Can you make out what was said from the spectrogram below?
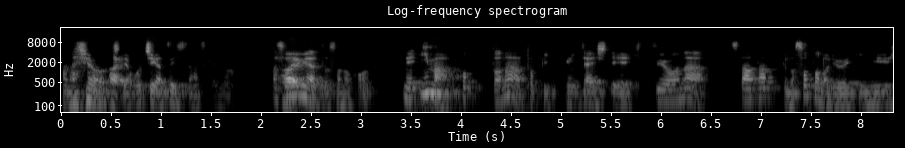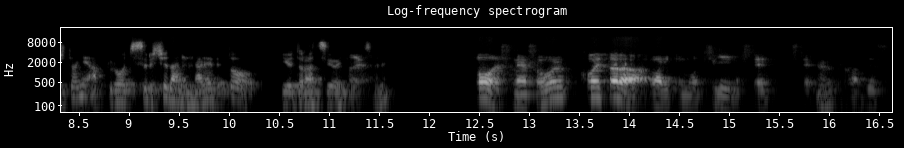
話をして、はオチがついてたんですけど、まあ、そういう意味だと、その、ね、今ホットなトピックに対して必要なスタートアップの外の領域にいる人にアプローチする手段になれると、ユートラは強いと思うんですよね。そうですね。それを超えたら、割ともう次のステステップって感じです。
